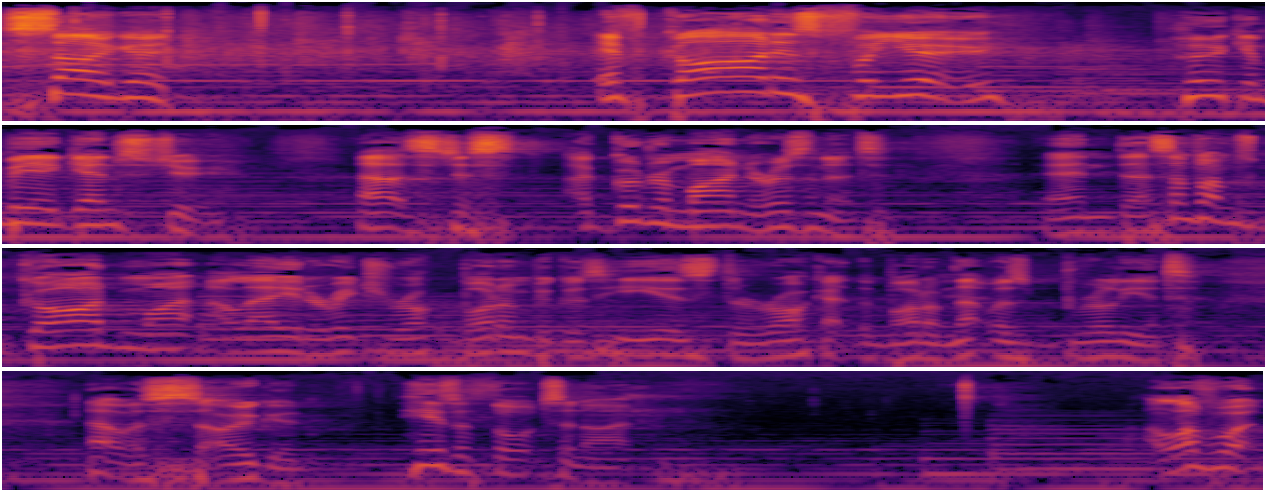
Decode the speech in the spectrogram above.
So good. If God is for you, who can be against you? That's uh, just a good reminder, isn't it? And uh, sometimes God might allow you to reach rock bottom because He is the rock at the bottom. That was brilliant. That was so good. Here's a thought tonight. I love what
